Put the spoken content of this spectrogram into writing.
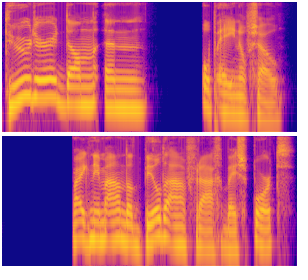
duurder dan een op één of zo. Maar ik neem aan dat beelden aanvragen bij sport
